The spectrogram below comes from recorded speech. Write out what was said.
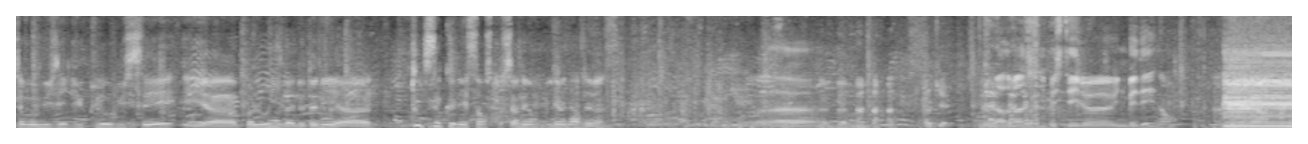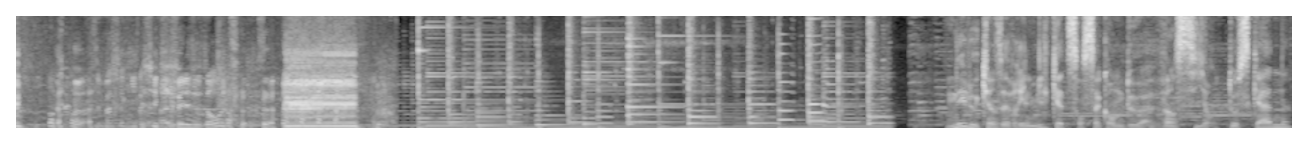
sommes au musée du Clos Lucé et euh, Paul-Louis va nous donner euh, toutes ses connaissances concernant Léonard de Vinci. Ok. Léonard de Vinci, mais c'était une BD, non C'est pas celui qui, celui qui fait les autoroutes Né le 15 avril 1452 à Vinci en Toscane,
